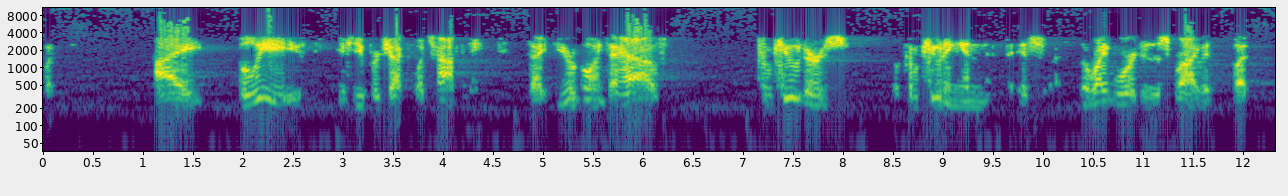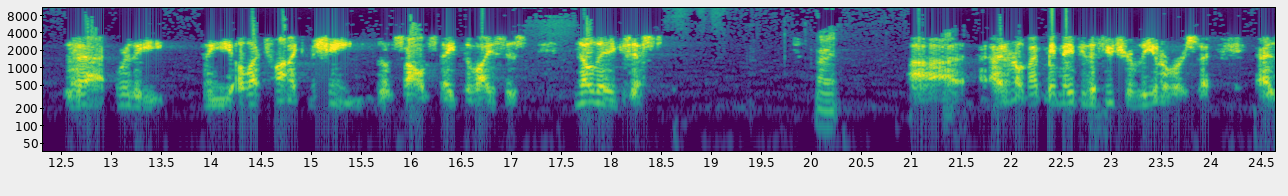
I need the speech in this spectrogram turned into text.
But I believe if you project what's happening, that you're going to have computers or computing, and it's the right word to describe it, but that where the the electronic machine, the solid state devices, know they exist. Right. Uh, I don't know, maybe the future of the universe. As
